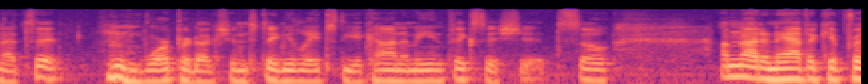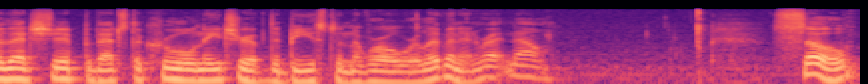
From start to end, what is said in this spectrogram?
That's it. war production stimulates the economy and fixes shit. So. I'm not an advocate for that shit, but that's the cruel nature of the beast in the world we're living in right now. So,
